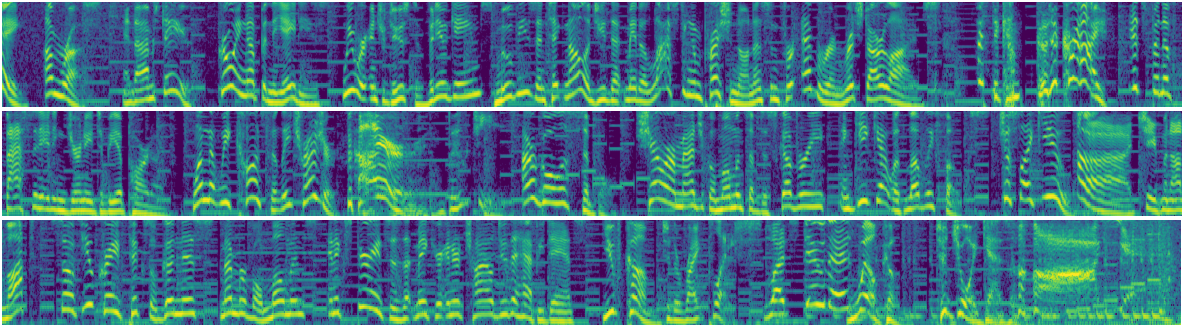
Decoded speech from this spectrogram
Hey, I'm Russ. And I'm Steve. Growing up in the 80s, we were introduced to video games, movies, and technology that made a lasting impression on us and forever enriched our lives. I think I'm gonna cry. It's been a fascinating journey to be a part of, one that we constantly treasure. Higher, booty. Our goal is simple share our magical moments of discovery and geek out with lovely folks, just like you. Uh, achievement unlocked. So if you crave pixel goodness, memorable moments, and experiences that make your inner child do the happy dance, you've come to the right place. Let's do this. Welcome to Joygasm. Ah, yeah.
